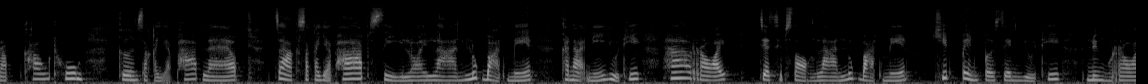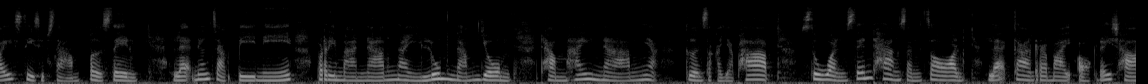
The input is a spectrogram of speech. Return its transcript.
รับเข้าทุ่งเกินศักยภาพแล้ว จากศักยภาพ 400 ล้านลูกบาทเมตร ขณะนี้อยู่ที่ 500 72 ล้านลูกบาทเมตร คิดเป็นเปอร์เซ็นต์อยู่ที่ 143เปอร์เซ็นต์และเนื่องจากปีนี้ปริมาณน้ำในลุ่มน้ำยมทำให้น้ำเนี่ย เกินศักยภาพ ส่วนเส้นทางสัญจร และการระบายออกได้ช้า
